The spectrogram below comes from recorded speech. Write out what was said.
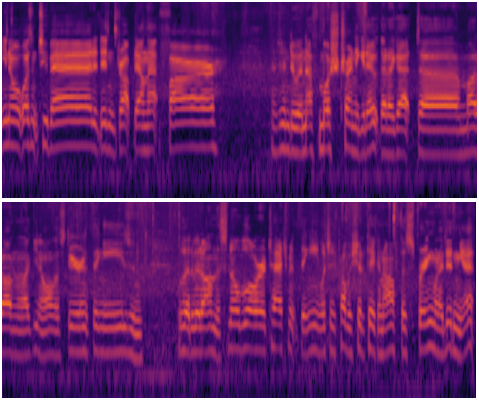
you know, it wasn't too bad. It didn't drop down that far. I was into enough mush trying to get out that I got uh, mud on like, you know, all the steering thingies and a little bit on the snowblower attachment thingy, which I probably should have taken off this spring, but I didn't yet.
